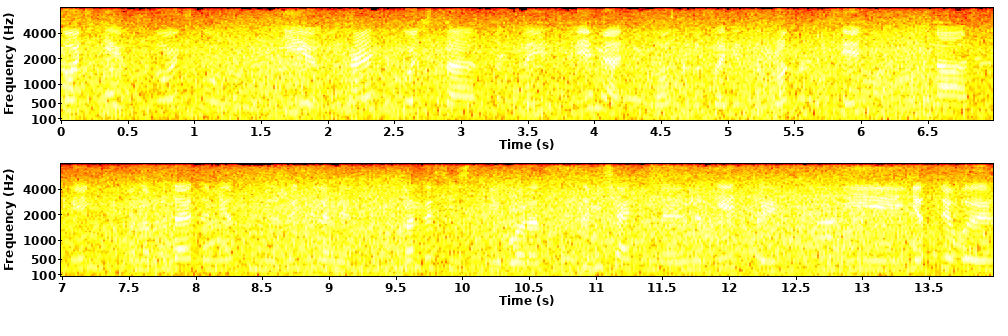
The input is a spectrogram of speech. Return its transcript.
точки в точку. И, знаете, хочется остановить время и просто насладиться, просто присесть на ступеньки, понаблюдать за местными жителями. Фантастический город с замечательной энергетикой. И если вы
